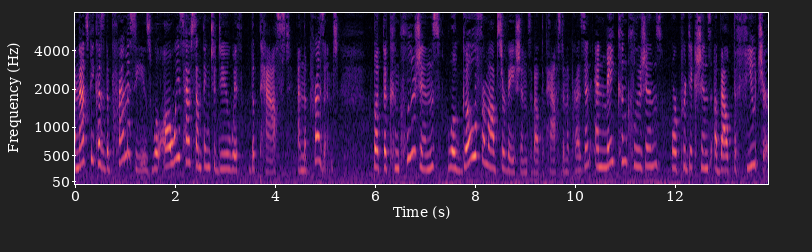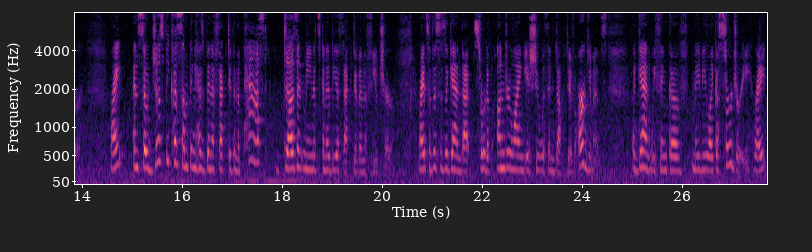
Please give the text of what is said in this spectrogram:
And that's because the premises will always have something to do with the past and the present. But the conclusions will go from observations about the past and the present and make conclusions or predictions about the future right? And so just because something has been effective in the past doesn't mean it's going to be effective in the future, right? So this is again that sort of underlying issue with inductive arguments. Again, we think of maybe like a surgery, right?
